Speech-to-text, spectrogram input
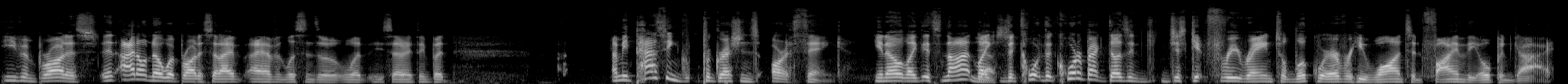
even Broaddus, and I don't know what Broaddus said. I I haven't listened to what he said or anything, but I mean, passing progressions are a thing. You know, like it's not like Yes. the the quarterback doesn't just get free reign to look wherever he wants and find the open guy.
